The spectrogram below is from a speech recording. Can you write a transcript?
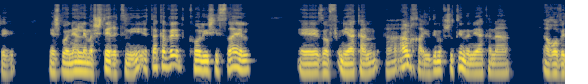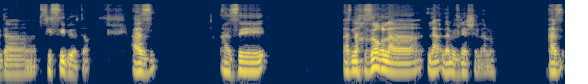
שיש בו עניין למשטר את מי? את הכבד, כל איש ישראל, אה, זה נהיה כאן העמך, היהודים הפשוטים, זה נהיה כאן הרובד הבסיסי ביותר. אז, אז, אה, אז נחזור למבנה שלנו. אז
